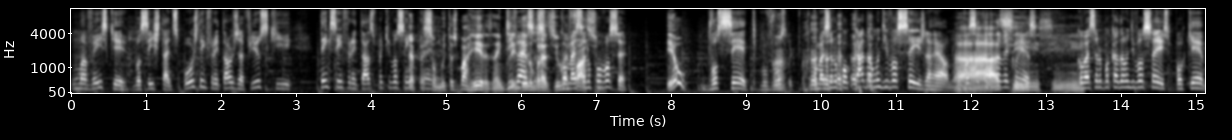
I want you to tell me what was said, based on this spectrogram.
Uma vez que você está disposto a enfrentar os desafios que têm que ser enfrentados para que você É, porque empreenda. são muitas barreiras, né? Empreender Diversas. no Brasil não é Começando por você. Eu? Você, tipo, vo- começando por cada um de vocês, na real. Não é você que tem nada a ver sim, com isso. sim. Começando por cada um de vocês, porque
